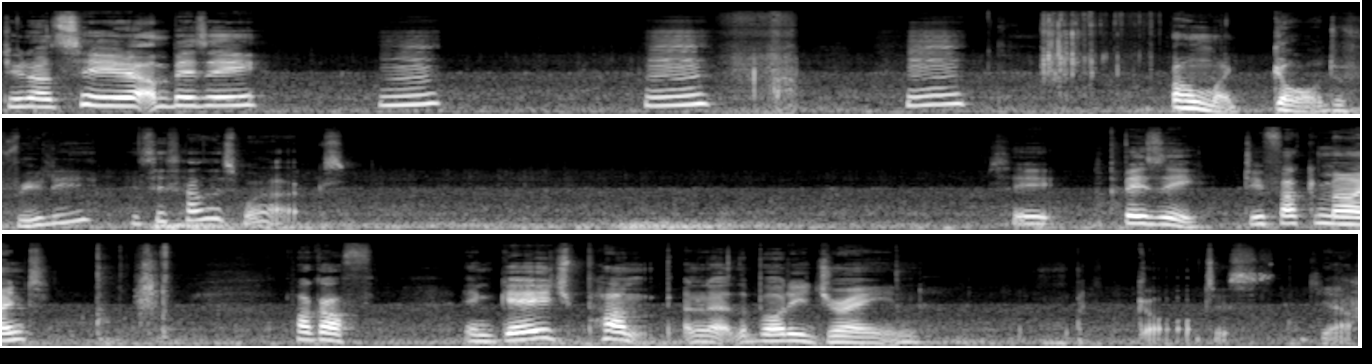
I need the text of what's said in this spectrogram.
Do you not see it? I'm busy. Hmm? Hmm? Hmm? Oh my god, really? Is this how this works? See? Busy. Do you fucking mind? Fuck off. Engage pump and let the body drain. Oh my god, it's... Yeah.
